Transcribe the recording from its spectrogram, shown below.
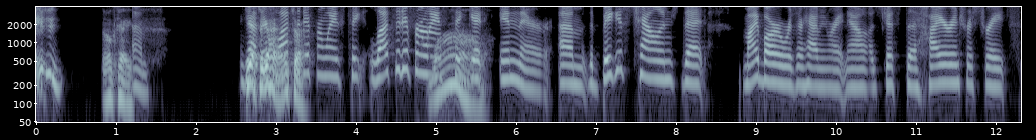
Okay. um, yeah, Yeah, so go there's ahead. I'm lots of sorry. different ways to lots of different ways to get Wow. in there. Um, the biggest challenge that my borrowers are having right now is just the higher interest rates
